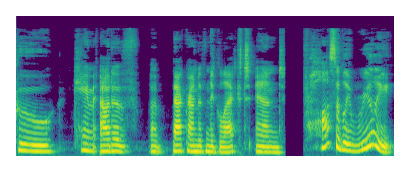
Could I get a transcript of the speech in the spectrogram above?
who came out of a background of neglect and possibly really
